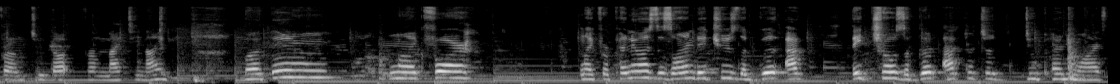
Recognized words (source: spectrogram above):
from 2000, from 1990. But then, like for like for Pennywise design, they choose the good act. They chose a good actor to do Pennywise.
